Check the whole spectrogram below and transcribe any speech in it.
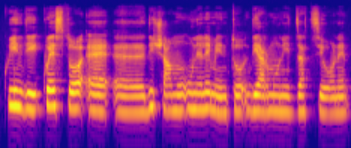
Quindi questo è eh, diciamo un elemento di armonizzazione.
